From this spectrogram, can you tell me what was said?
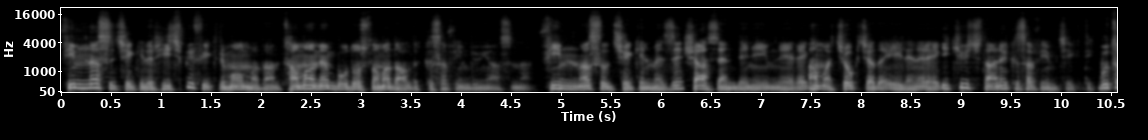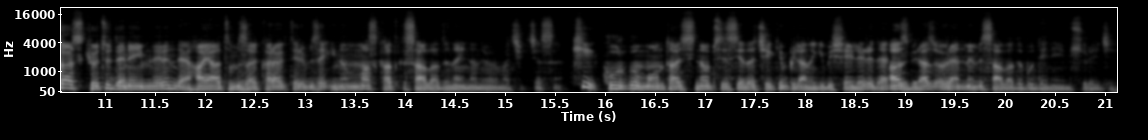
Film nasıl çekilir hiçbir fikrim olmadan tamamen bodoslama daldık kısa film dünyasına. Film nasıl çekilmezi şahsen deneyimleyerek ama çokça da eğlenerek 2-3 tane kısa film çektik. Bu tarz kötü deneyimlerin de hayatımıza, karakterimize inanılmaz katkı sağladığına inanıyorum açıkçası. Ki kurgu, montaj, sinopsis ya da çekim planı gibi şeyleri de az biraz öğrenmemi sağladı bu deneyim süreci.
